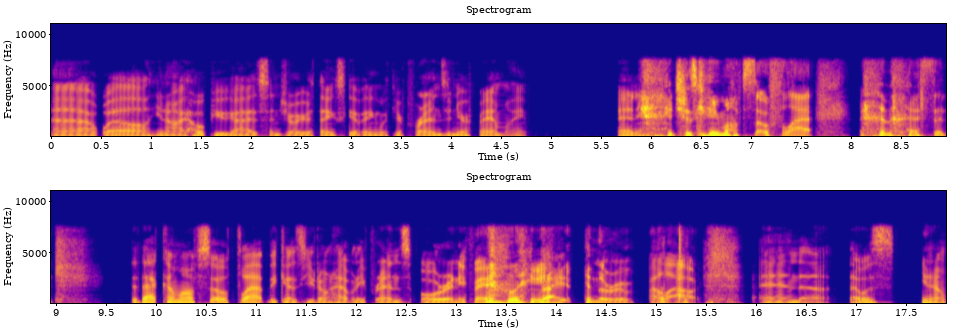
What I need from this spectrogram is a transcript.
uh, well, you know, I hope you guys enjoy your Thanksgiving with your friends and your family." And it just came off so flat. And I said, did that come off so flat because you don't have any friends or any family? Right. and the room fell out. And uh, that was, you know,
